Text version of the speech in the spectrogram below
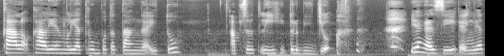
kalau kalian lihat rumput tetangga itu absolutely itu lebih hijau. Ya nggak sih? Kayak ngeliat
